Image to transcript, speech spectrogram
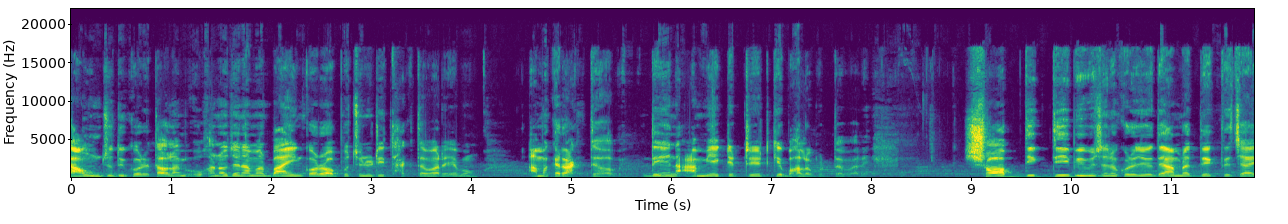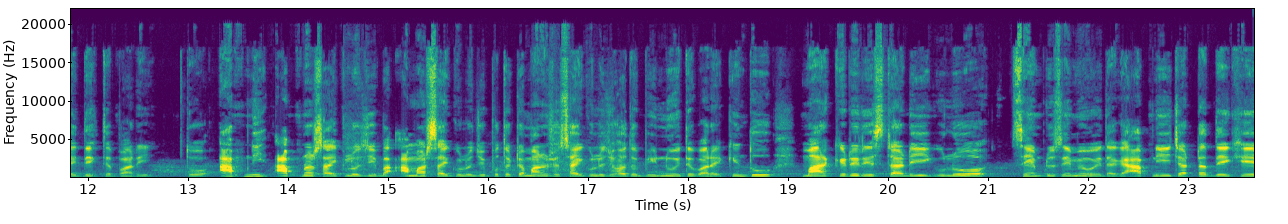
ডাউন যদি করে, তাহলে আমি ওখানেও যেন আমার বাইং করার অপরচুনিটি থাকতে পারে এবং আমাকে রাখতে হবে। দেন আমি একটা ট্রেডকে ভালো করতে পারি। সব দিক দিয়ে বিবেচনা করে যদি আমরা দেখতে চাই, দেখতে পারি, তো আপনি আপনার সাইকোলজি বা আমার সাইকোলজি প্রত্যেকটা মানুষের সাইকোলজি হয়তো ভিন্ন হইতে পারে, কিন্তু মার্কেটের স্টাডিগুলো সেম টু সেমে হয়ে থাকে। আপনি এই চারটা দেখে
